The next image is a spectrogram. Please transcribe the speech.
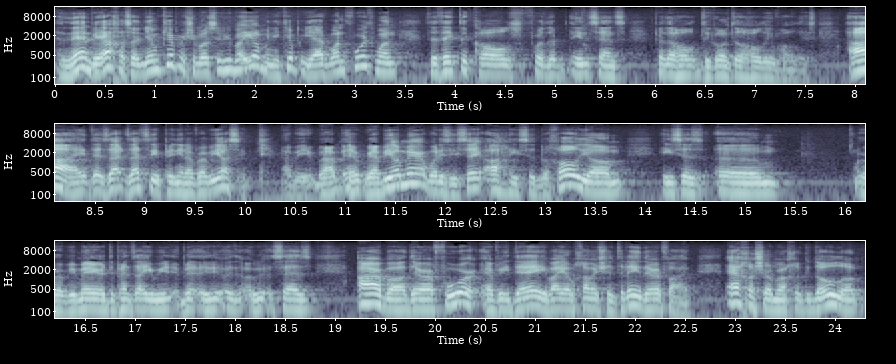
And then be'achas on Yom Kippur shemos of Yom and Yom Kippur you add one fourth one to take the coals for the incense for the whole to go into the holy of holies. I that's that, that's the opinion of Rabbi Yossi. Rabbi Rabbi, Omer, what does he say? Ah, he says b'chol yom. He says. Um, Rabbi Meir, depends how you read, says, Arba, there are four every day. Vayom Chamish, and today there are five. Echashar Gdola,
